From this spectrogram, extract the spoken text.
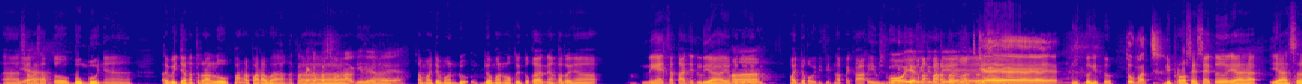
eh, Iya. salah satu bumbunya. Tapi jangan terlalu parah-parah banget Sampai ke lah. personal gitu Iya. ya. ya. Sama zaman zaman waktu itu kan yang katanya ini katanya dulu ya yang katanya Pak Jokowi difitnah PKI maksud Oh, gitu, iya itu kan gitu-gitu parah ya, banget. iya, tuh. Ya ya ya ya ya. Maksud gitu. Too much. Di prosesnya itu ya ya se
